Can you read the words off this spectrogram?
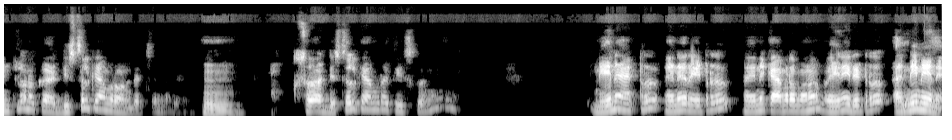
ఇంట్లో ఒక డిజిటల్ కెమెరా ఉండేది చిన్నది. సో ఆ డిజిటల్ కెమెరా తీసుకొని నేనే యాక్టర్ నేనే రైటర్ నేనే కెమెరామన్ నేనే ఎడిటర్ అన్ని నేనే.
